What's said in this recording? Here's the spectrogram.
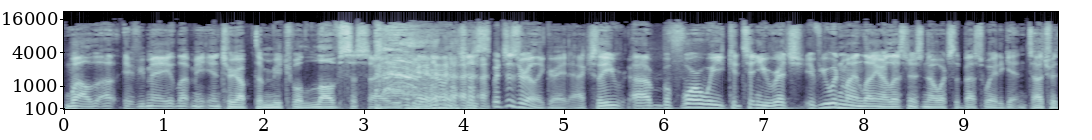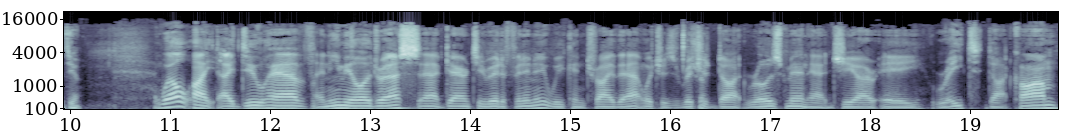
Well, uh, if you may let me interrupt the Mutual Love Society, here, which, is, which is really great, actually. Uh, before we continue, Rich, if you wouldn't mind letting our listeners know what's the best way to get in touch with you. Well, I, I do have an email address at Guaranteed Rate Affinity. We can try that, which is richard.roseman at grarate.com.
